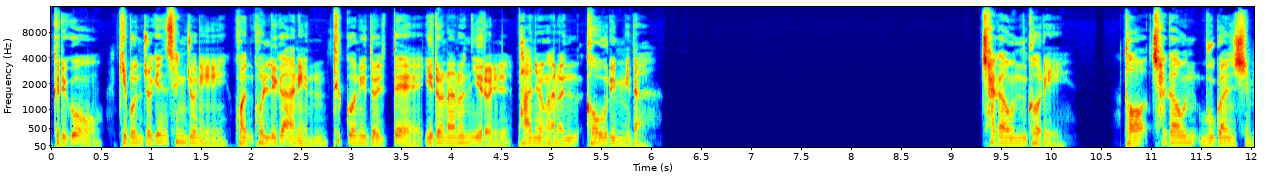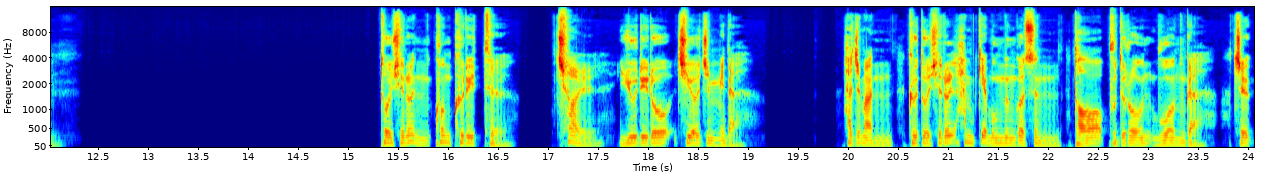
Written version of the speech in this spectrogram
그리고 기본적인 생존이 관 권리가 아닌 특권이 될 때 일어나는 일을 반영하는 거울입니다. 차가운 거리, 더 차가운 무관심. 도시는 콘크리트, 철, 유리로 지어집니다. 하지만 그 도시를 함께 묶는 것은 더 부드러운 무언가, 즉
